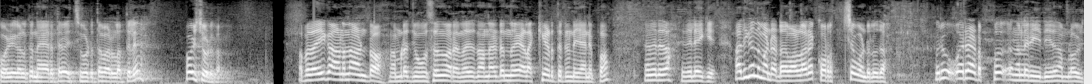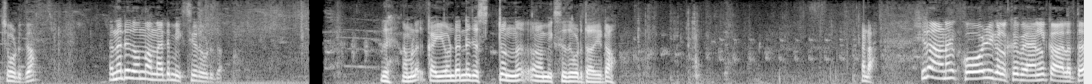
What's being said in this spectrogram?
കോഴികൾക്ക് നേരത്തെ വെച്ച് കൊടുത്ത വെള്ളത്തിൽ ഒഴിച്ചു കൊടുക്കാം. അപ്പോൾ ഇതായി കാണുന്നതാണ് കേട്ടോ നമ്മുടെ ജ്യൂസ് എന്ന് പറയുന്നത്. നന്നായിട്ട് നന്നായിട്ടൊന്ന് ഇളക്കി എടുത്തിട്ടുണ്ട് ഞാനിപ്പോൾ എന്നിട്ട് ഇതാ ഇതിലേക്ക് അധികമൊന്നും വേണ്ട കേട്ടോ വളരെ കുറച്ച് വേണ്ടുള്ളൂ. ഇതാ ഒരു ഒരടപ്പ് എന്നുള്ള രീതിയിൽ നമ്മൾ ഒഴിച്ചു കൊടുക്കുക. എന്നിട്ട് ഇതൊന്ന് നന്നായിട്ട് മിക്സ് ചെയ്ത് കൊടുക്കുക. ഇതേ നമ്മൾ കൈ കൊണ്ട് തന്നെ ജസ്റ്റ് ഒന്ന് മിക്സ് ചെയ്ത് കൊടുത്താൽ മതി കേട്ടോ കണ്ട? ഇതാണ് കോഴികൾക്ക് വേനൽക്കാലത്ത്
